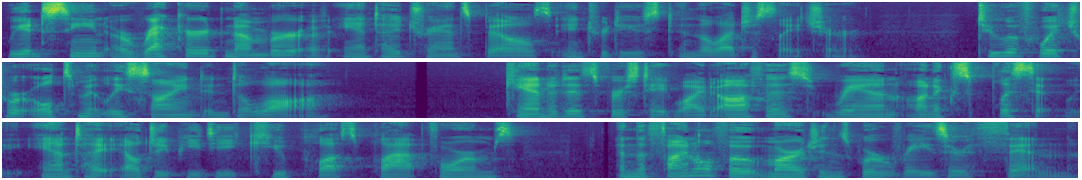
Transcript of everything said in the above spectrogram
we had seen a record number of anti trans bills introduced in the legislature, two of which were ultimately signed into law Candidates for statewide office ran on explicitly anti LGBTQ platforms, and the final vote margins were razor thin.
